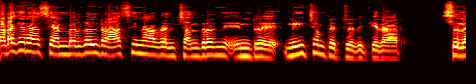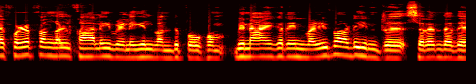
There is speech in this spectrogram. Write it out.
கடகராசி அன்பர்கள் ராசிநாதன் சந்திரன் இன்று நீச்சம் பெற்றிருக்கிறார். சில குழப்பங்கள் காலை வேளையில் வந்து போகும். விநாயகரின் வழிபாடு இன்று சிறந்தது.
